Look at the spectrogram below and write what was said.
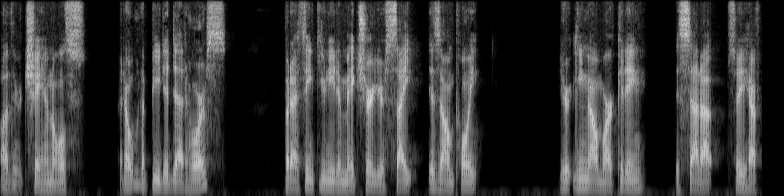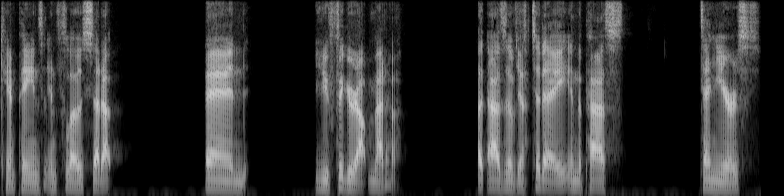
other channels. I don't want to beat a dead horse, but I think you need to make sure your site is on point. Your email marketing is set up. So you have campaigns and flows set up. And you figure out meta. As of Yeah. today, in the past 10 years,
